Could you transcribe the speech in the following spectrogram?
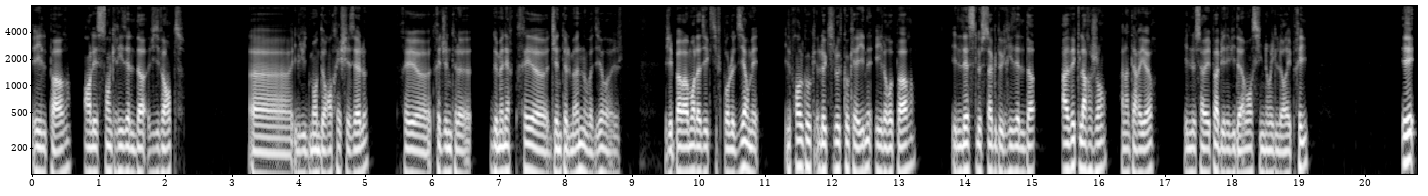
et il part en laissant Griselda vivante. Euh, il lui demande de rentrer chez elle, gentle, de manière très euh, gentleman, on va dire. Euh, j'ai pas vraiment l'adjectif pour le dire, mais il prend le, kilo de cocaïne et il repart. Il laisse le sac de Griselda avec l'argent à l'intérieur. Il ne savait pas, bien évidemment, sinon il l'aurait pris. Et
